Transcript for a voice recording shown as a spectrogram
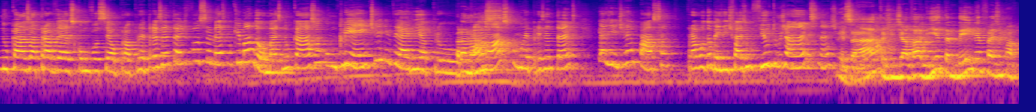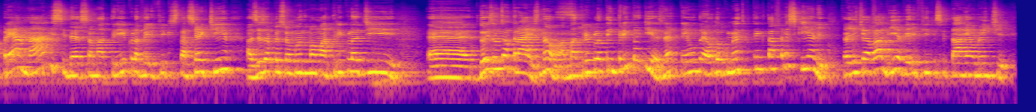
no caso, através, como você é o próprio representante, você mesmo que mandou. Mas no caso, um cliente enviaria para nós. nós, como representante, e a gente repassa para a Rodobens. A gente faz um filtro já antes, né? Exato, a gente avalia também, né? Faz uma pré-análise dessa matrícula, verifica se está certinho. Às vezes a pessoa manda uma matrícula de é, dois anos atrás. Não, a matrícula tem 30 dias, né? Tem um, é o documento que tem que estar fresquinho ali. Então a gente avalia, verifica se está realmente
